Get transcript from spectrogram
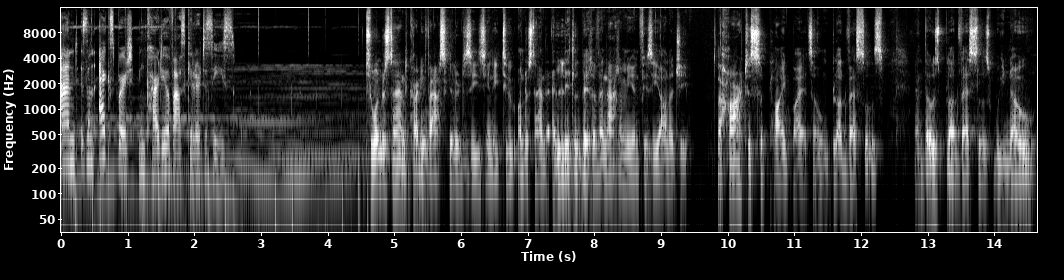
and is an expert in cardiovascular disease. To understand cardiovascular disease, you need to understand a little bit of anatomy and physiology. The heart is supplied by its own blood vessels, and those blood vessels we know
